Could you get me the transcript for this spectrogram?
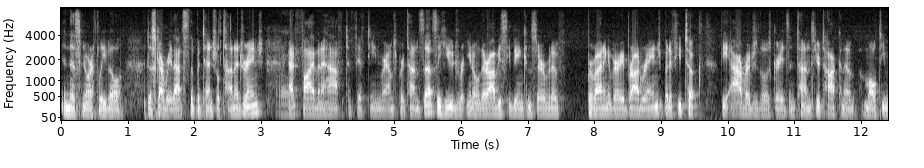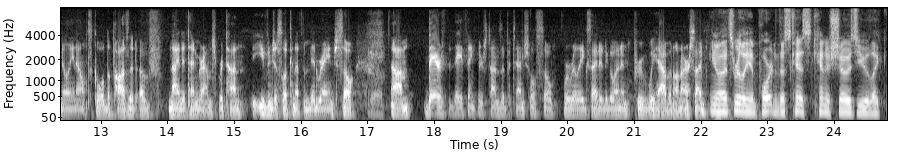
in this North Leeville discovery. That's the potential tonnage range wow. at five and a half to 15 grams per ton. So that's a huge. You know, they're obviously being conservative providing a very broad range. But if you took the average of those grades in tons, you're talking a, multi-million ounce gold deposit of nine to ten grams per ton, even just looking at the mid-range. So yeah. um, they think there's tons of potential. So we're really excited to go in and prove we have it on our side. You know, it's really important. This kind of shows you like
